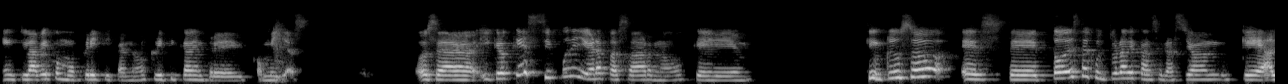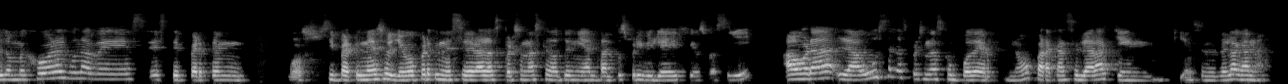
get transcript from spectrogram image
en clave como crítica, ¿no? Crítica entre comillas. O sea, y creo que sí puede llegar a pasar, ¿no? Que, que incluso este, toda esta cultura de cancelación que a lo mejor alguna vez este, perten pues, si pertenece o llegó a pertenecer a las personas que no tenían tantos privilegios o así, ahora la usan las personas con poder, ¿no? Para cancelar a quien, quien se les dé la gana.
